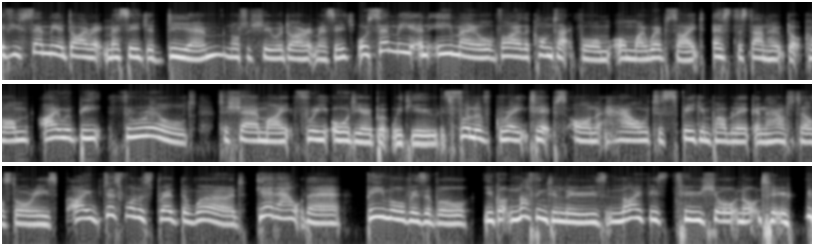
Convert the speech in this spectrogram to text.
If you send me a direct message, a DM, not a shoe, a direct message, or send me an email via the contact form on my website, estherstanhope.com, I would be thrilled to share my free audiobook with you. It's full of great tips on how to speak in public and how to tell stories. I just want to spread the word. Get out there, be more visible. You've got nothing to lose. Life is too short not to.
